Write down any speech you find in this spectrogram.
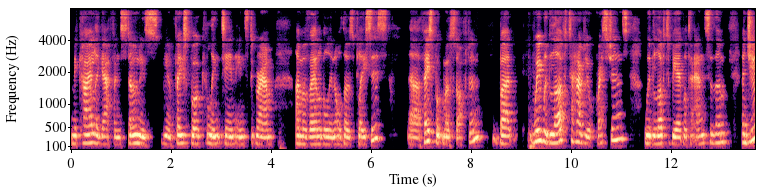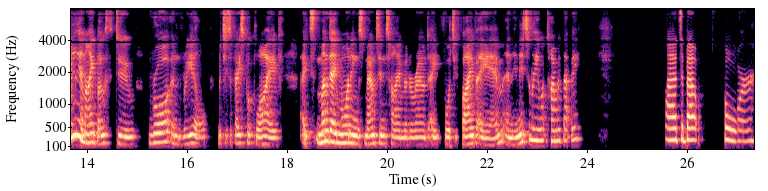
Michaela Gaffen Stone is, you know, Facebook, LinkedIn, Instagram. I'm available in all those places, uh, Facebook most often, but we would love to have your questions. We'd love to be able to answer them. And Juli and I both do Raw and Real, which is a Facebook Live. It's Monday mornings Mountain Time at around 8:45 a.m. And in Italy, what time would that be? Uh, it's about four,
